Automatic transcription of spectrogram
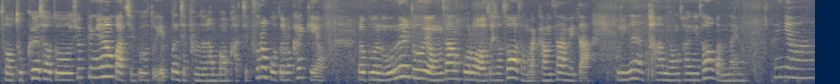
저 도쿄에서도 쇼핑해와가지고 또 예쁜 제품들 한번 같이 풀어보도록 할게요. 여러분 오늘도 영상 보러 와주셔서 정말 감사합니다. 우리는 다음 영상에서 만나요. 안녕.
